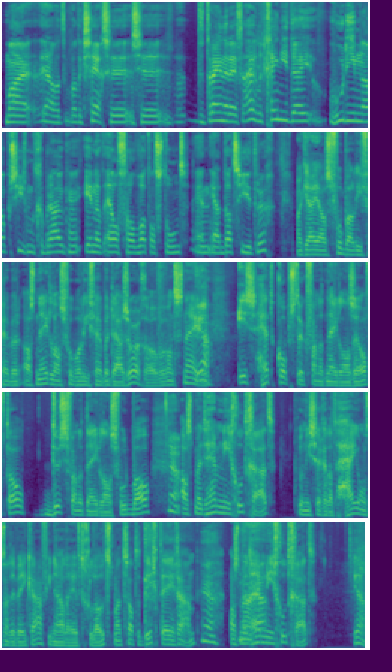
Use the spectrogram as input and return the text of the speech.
Maar ja, wat, wat ik zeg, ze, ze, de trainer heeft eigenlijk geen idee... hoe hij hem nou precies moet gebruiken in dat elftal wat al stond. En ja, dat zie je terug. Maak jij als voetballiefhebber, als Nederlands voetballiefhebber daar zorgen over? Want Snijder is het kopstuk van het Nederlands elftal. Dus van het Nederlands voetbal. Als het met hem niet goed gaat, Ik wil niet zeggen dat hij ons naar de WK-finale heeft geloodst... maar het zat er dicht tegenaan. Ja. Als het met Nou hem niet goed gaat, ja,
